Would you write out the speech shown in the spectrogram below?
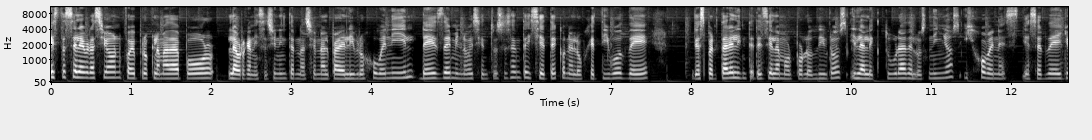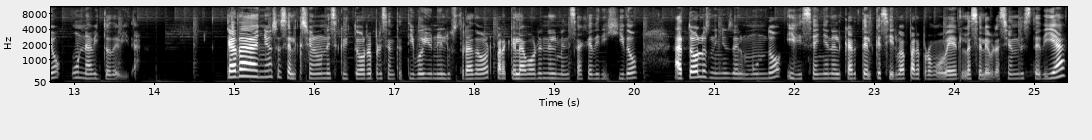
esta celebración fue proclamada por la Organización Internacional para el Libro Juvenil desde 1967 con el objetivo de despertar el interés y el amor por los libros y la lectura de los niños y jóvenes y hacer de ello un hábito de vida. Cada año se selecciona un escritor representativo y un ilustrador para que elaboren el mensaje dirigido a todos los niños del mundo y diseñen el cartel que sirva para promover la celebración de este día,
